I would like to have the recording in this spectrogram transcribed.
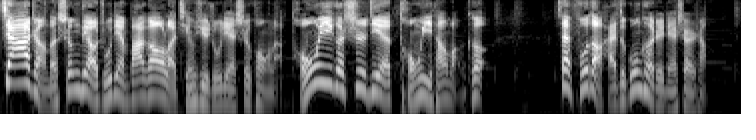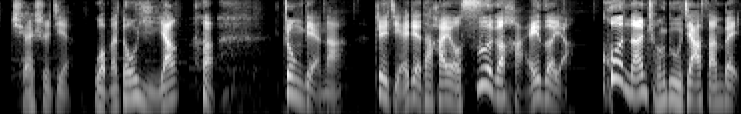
家长的声调逐渐拔高了，情绪逐渐失控了。同一个世界，同一堂网课，在辅导孩子功课这件事上，全世界我们都一样哈。重点呢，这姐姐她还有四个孩子呀，困难程度加三倍。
